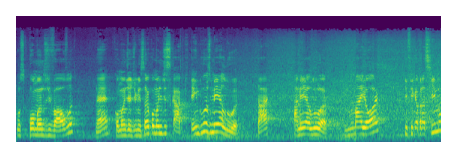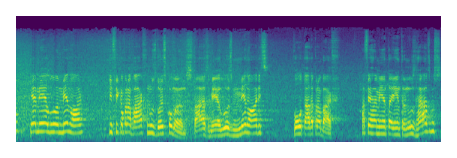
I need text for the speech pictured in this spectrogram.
os comandos de válvula, né? Comando de admissão e comando de escape. Tem duas meia-lua, tá? A meia-lua maior que fica para cima e a meia-lua menor que fica para baixo nos dois comandos, tá? As meia-luas menores voltada para baixo. A ferramenta entra nos rasgos,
